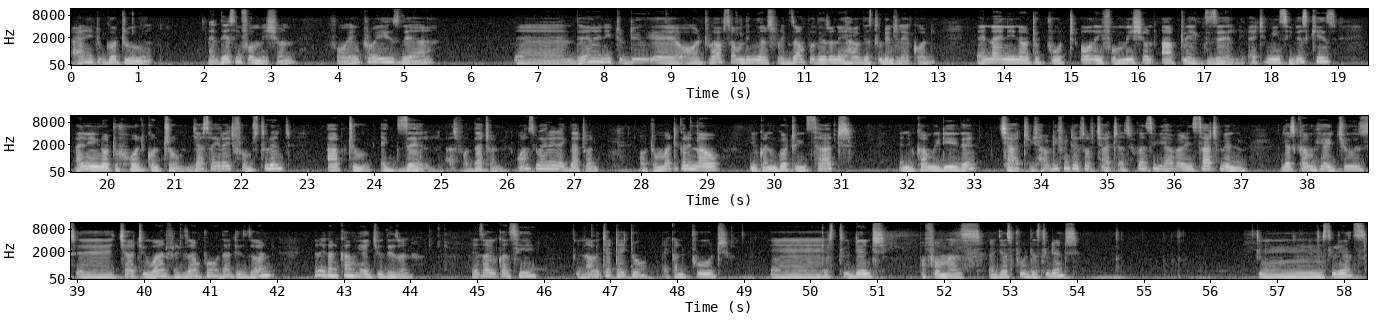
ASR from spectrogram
I need to go to uh, this information for employees there and then I need to do uh, or to have something else. For example this one I have the student record. And I need now to put all the information up to Excel. It means in this case I need not to hold control. Just I write from student up to Excel. As for that one once you write like that one automatically now you can go to insert and you come with the chart we have different types of chart as you can see we have an insert menu. Just come here choose a chart you want for example that is the one then you can come here choose this one. How you can see now the chart title I can put uh, student performance. And just put the student uh, students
